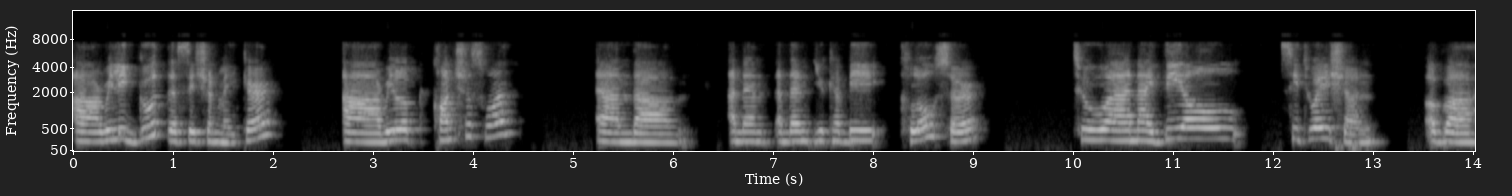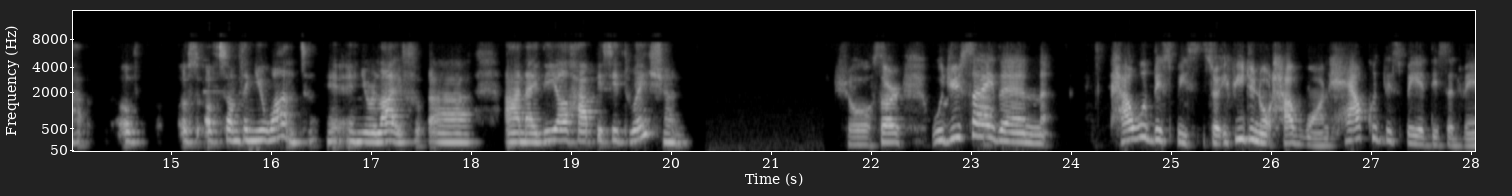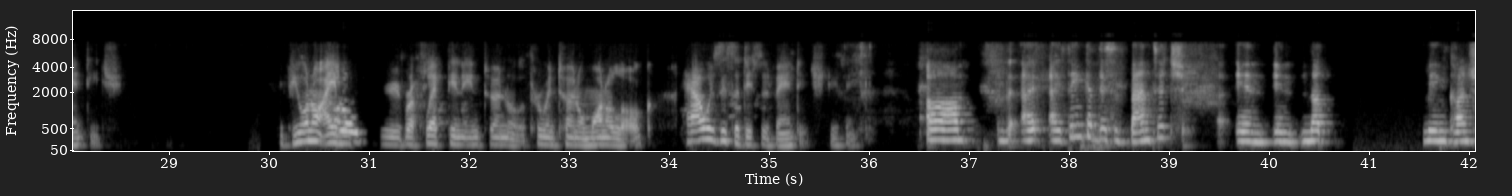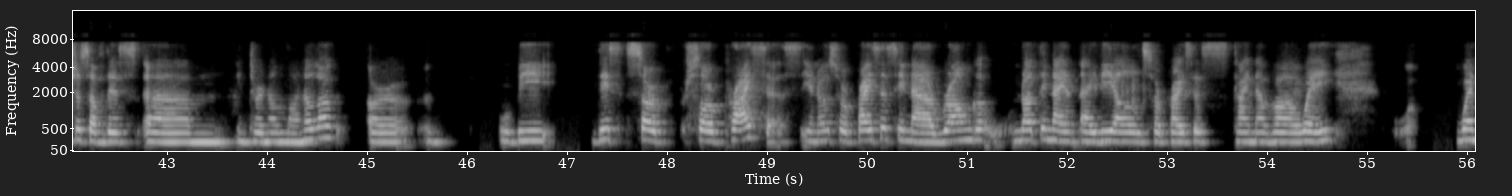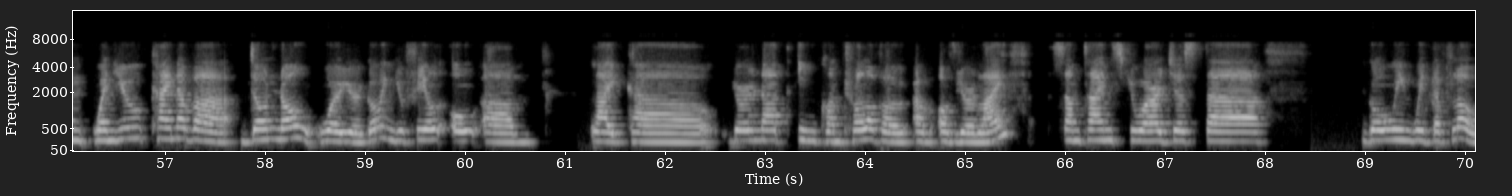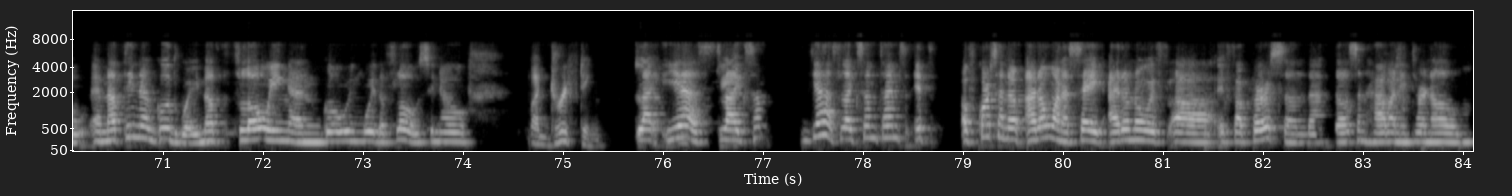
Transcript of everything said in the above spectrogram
a really good decision maker, a real conscious one, and um, and then and then you can be closer to an ideal situation of a of of, of something you want in, in your life, uh, an ideal happy situation. Sure. So, would you say then, how would this be? So, if you do not have one, how could this be a disadvantage? If you're not able oh. to reflect in internal through internal monologue, how is this a disadvantage? Do you think? Um, I, I think a disadvantage in in not being conscious of this um, internal monologue or will be these sur- surprises, you know, surprises in a wrong, not in an ideal surprises kind of a way. When when you kind of uh, don't know where you're going, you feel oh, um, like uh, you're not in control of, of, of your life. Sometimes you are just uh, going with the flow, and not in a good way, not flowing and going with the flows. You know, like drifting like yes like some yes like sometimes it's of course i don't, I don't want to say i don't know if uh, if a person that doesn't have an internal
